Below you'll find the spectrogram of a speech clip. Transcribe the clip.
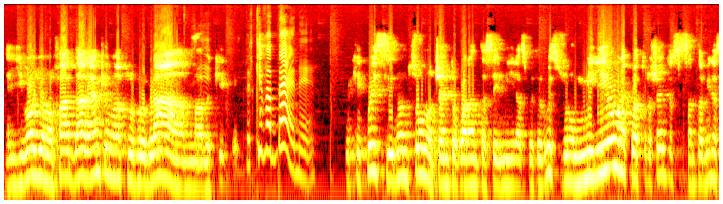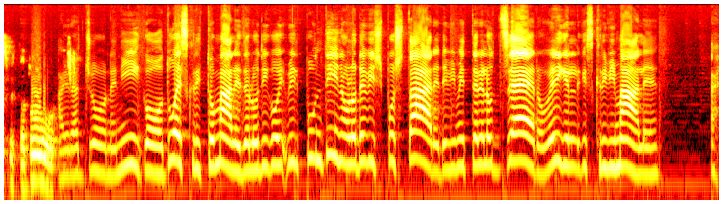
E gli vogliono far dare anche un altro programma Sì, perché, perché va bene. Perché questi non sono 146.000 spettatori, questi sono 1.460.000 spettatori. Hai ragione, Nico. Tu hai scritto male, te lo dico. Il puntino lo devi spostare, devi mettere lo zero. Vedi che, che scrivi male. Eh.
